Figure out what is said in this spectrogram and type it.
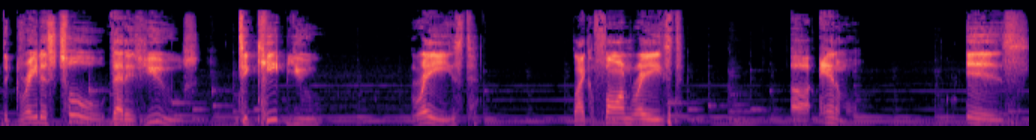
the greatest tool that is used to keep you raised like a farm raised uh, animal is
